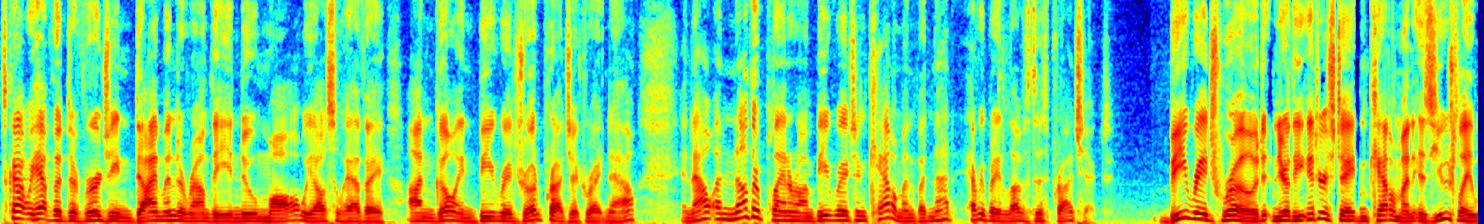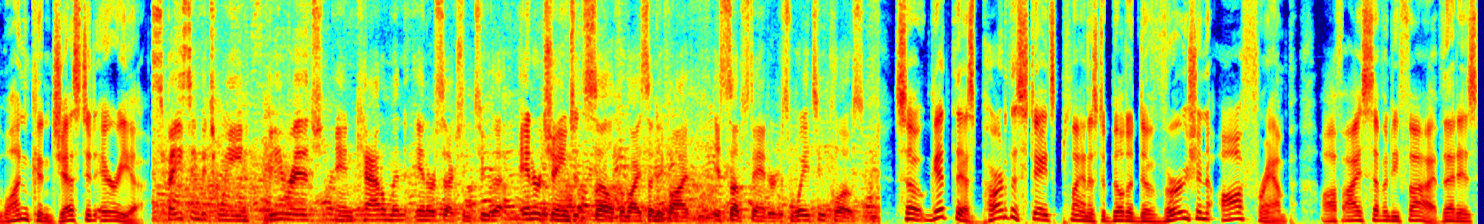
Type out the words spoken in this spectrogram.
Scott, we have the diverging diamond around the new mall. We also have a ongoing Bee Ridge Road project right now. And now another plan around Bee Ridge and Cattleman, but not everybody loves this project. Bee Ridge Road near the interstate in Cattleman is usually one congested area. Spacing between Bee Ridge and Cattleman intersection to the interchange itself of I-75 is substandard. It's way too close. So get this, part of the state's plan is to build a diversion off-ramp off I-75. That is,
